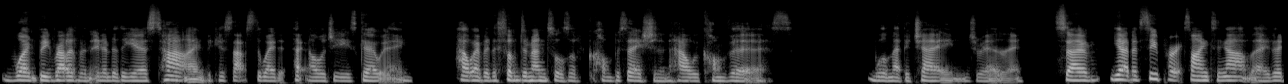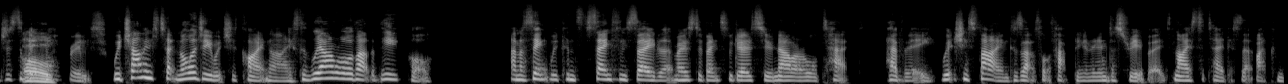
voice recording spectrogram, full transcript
won't be relevant in another year's time because that's the way that technology is going. However, the fundamentals of conversation and how we converse will never change, really. So yeah, they're super exciting, aren't they? They're just a bit oh. different. We challenge technology, which is quite nice because we are all about the people. And I think we can safely say that most events we go to now are all tech heavy, which is fine because that's what's happening in the industry. But it's nice to take a step back and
